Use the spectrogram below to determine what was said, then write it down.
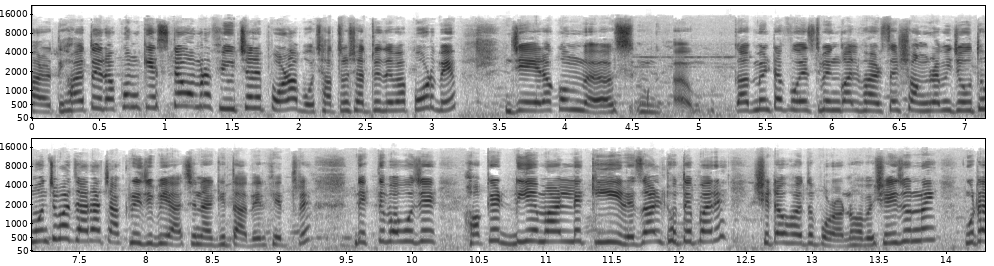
Bharati হয়তো এরকম কেসটাও আমরা ফিউচারে পড়াবো ছাত্রছাত্রীদের বা পড়বে, যে এরকম government of West Bengal versus Sangrami Joutha Mancha বা যারা চাকরিজীবী আছেন আর কি তাদের ক্ষেত্রে। দেখতে পাবো যে হকেট দিয়ে মারলে কি রেজাল্ট হতে পারে, সেটাও হয়তো পড়ানো হবে। সেই জন্যই গোটা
